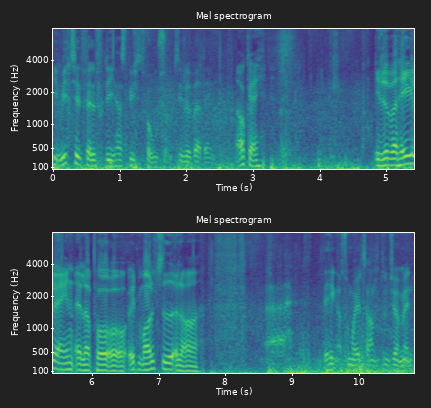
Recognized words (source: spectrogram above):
i mit tilfælde, fordi jeg har spist for usundt i løbet af dagen. Okay. I løbet af hele dagen, eller på et måltid, eller... Det hænger som regel sammen, synes jeg, men,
